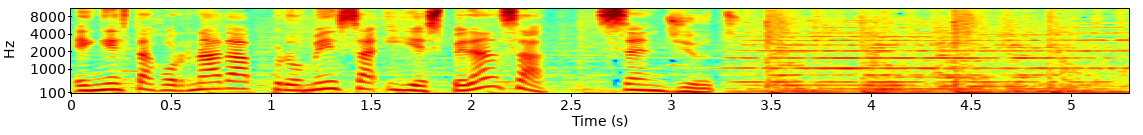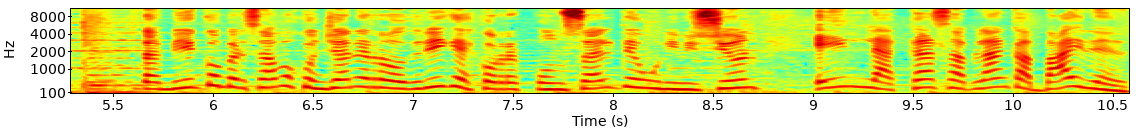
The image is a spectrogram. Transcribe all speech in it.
en esta jornada Promesa y Esperanza St. Jude. También conversamos con Janet Rodríguez, corresponsal de Univisión en la Casa Blanca. Biden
